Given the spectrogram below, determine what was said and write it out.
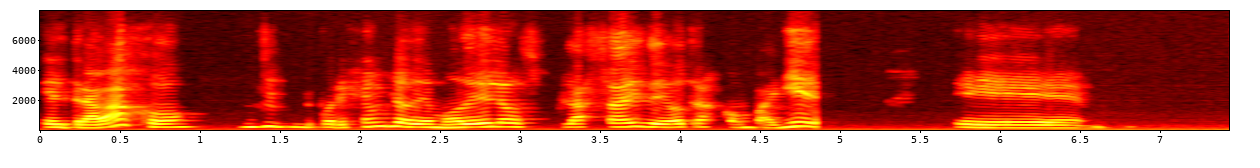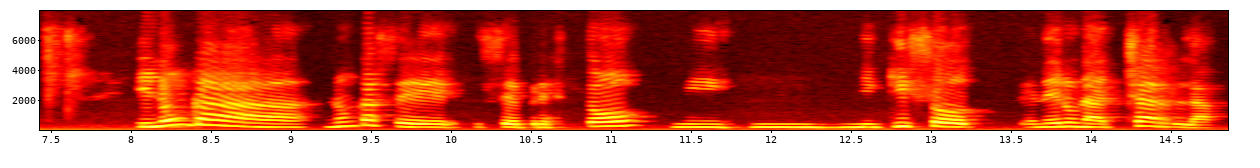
el trabajo, por ejemplo, de modelos plus size de otras compañeras. Eh, y nunca, nunca se, se prestó ni, ni, quiso tener una charla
